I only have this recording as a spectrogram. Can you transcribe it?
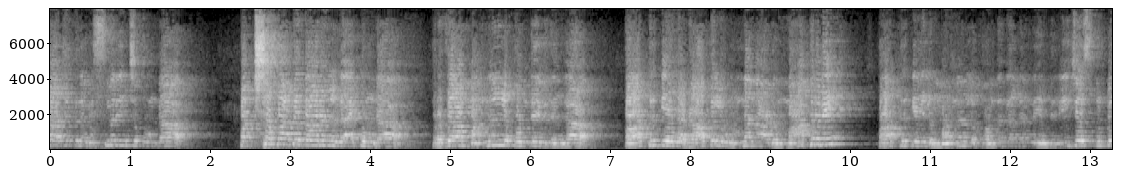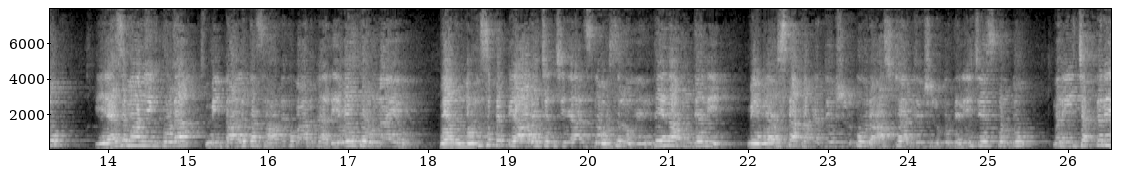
బాధ్యతను విస్మరించకుండా పక్షపాత ధోరణి లేకుండా ప్రజా మన్నలు పొందే విధంగా పాత్రికేయుల రాతలు ఉన్ననాడు మాత్రమే పాత్రికేయుల మన్నలు పొందగలరని నేను తెలియజేసుకుంటూ యాజమాన్యం కూడా మీ తాలూకా సాధక బాధకాలు ఏవైతే ఉన్నాయో వారు మనసు పెట్టి ఆలోచన చేయాల్సిన అవసరం ఎంతైనా ఉందని మీ వ్యవస్థాపక అధ్యక్షులకు రాష్ట్ర అధ్యక్షులకు తెలియజేసుకుంటూ మరి ఈ చక్కని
